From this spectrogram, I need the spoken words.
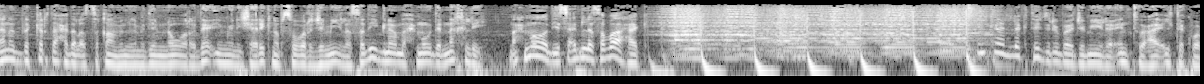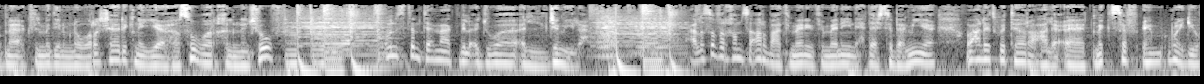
أنا تذكرت أحد الأصدقاء من المدينة المنورة دائما يشاركنا بصور جميلة. صديقنا محمود النخلي. محمود يسعد لي صباحك. إن كان لك تجربة جميلة أنت وعائلتك وأبنائك في المدينة المنورة شاركنا إياها صور خلنا نشوف. ونستمتع معك بالأجواء الجميلة. على صفر خمسة أربعة ثمانية وثمانين إحداش سبعمية وعلى تويتر على at Mix FM Radio.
